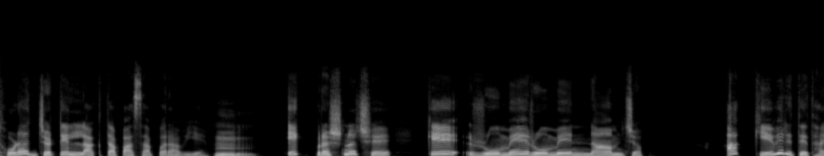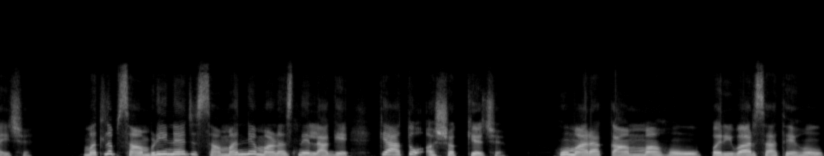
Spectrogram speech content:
થોડા જટિલ લાગતા પાસા પર આવીએ. એક પ્રશ્ન છે કે રોમે રોમે નામ જપ. આ કેવી રીતે થાય છે? મતલબ સાંભળીને જ સામાન્ય માણસને લાગે કે આ તો અશક્ય છે. હું મારા કામમાં હોઉં પરિવાર સાથે હોઉં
